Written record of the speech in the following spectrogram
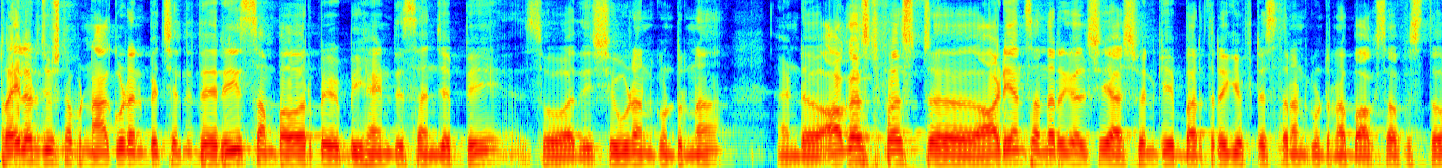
ట్రైలర్ చూసినప్పుడు నాకు కూడా అనిపించింది there is some power behind this అని చెప్పి. సో అది శివుడు అనుకుంటున్నా. అండ్ ఆగస్ట్ ఫస్ట్ uh, ఆడియన్స్ అందరు కలిసి అశ్విన్కి బర్త్డే గిఫ్ట్ ఇస్తారు అనుకుంటున్నా బాక్స్ ఆఫీస్తో.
